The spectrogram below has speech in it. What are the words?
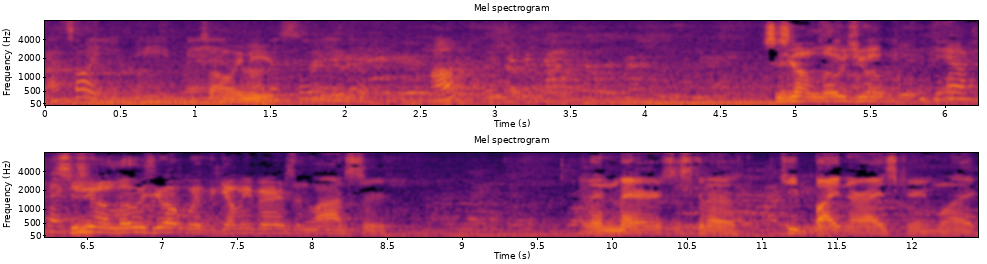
That's all you need, man. That's all he needs. Honestly, Huh? She's gonna load you up. Damn, She's gonna load you up with gummy bears and monster, and then Mary's just gonna keep biting her ice cream like.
